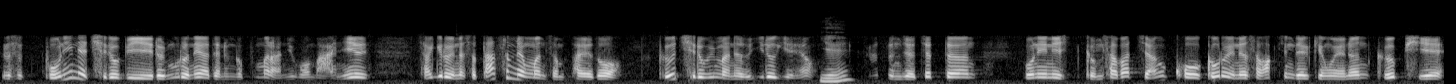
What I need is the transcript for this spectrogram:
그래서 본인의 치료비를 물어내야 되는 것뿐만 아니고 만일 자기로 인해서 다섯 명만 전파해도 그 치료비만 해도 1억이에요. 예. 그래서 이제 어쨌든 본인이 검사받지 않고 그로 인해서 확진될 경우에는 그 피해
